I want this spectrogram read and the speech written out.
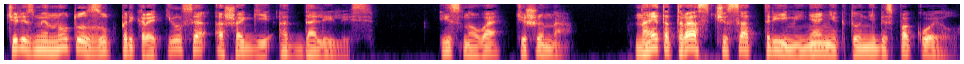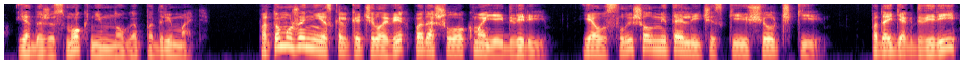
Через минуту зуд прекратился, а шаги отдалились. И снова тишина. На этот раз часа три меня никто не беспокоил. Я даже смог немного подремать. Потом уже несколько человек подошло к моей двери. Я услышал металлические щелчки. Подойдя к двери,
